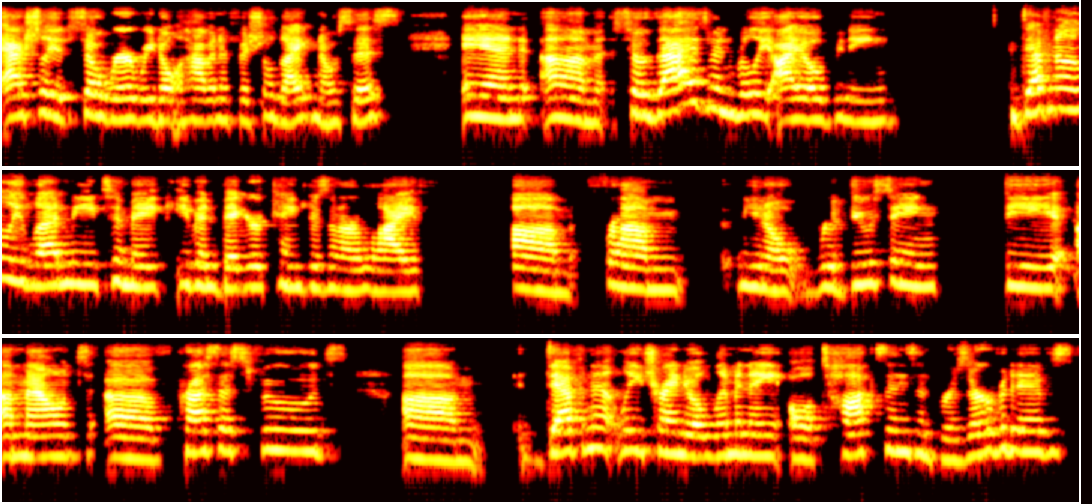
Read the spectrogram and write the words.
actually, it's so rare we don't have an official diagnosis. And um, so that has been really eye opening. Definitely led me to make even bigger changes in our life um, from, you know, reducing the amount of processed foods, um, definitely trying to eliminate all toxins and preservatives.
